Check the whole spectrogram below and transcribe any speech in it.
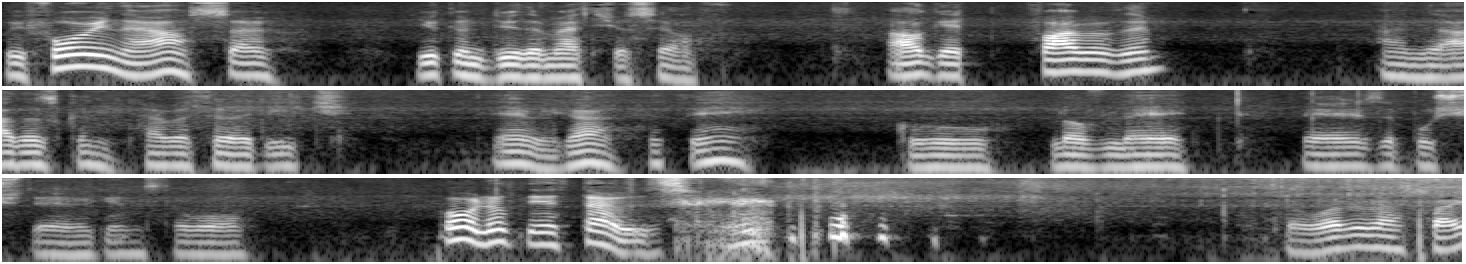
We're four in the house, so you can do the math yourself. I'll get five of them, and the others can have a third each. There we go. Look there. Cool. Lovely. There's a bush there against the wall. Oh, look, there's toes. so what did I say?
